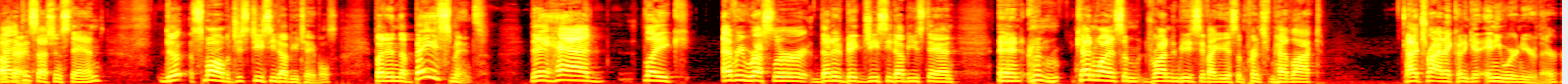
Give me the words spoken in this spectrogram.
by the concession stand, small, just GCW tables. But in the basement, they had like every wrestler that had a big GCW stand. And Ken wanted some, wanted me to see if I could get some prints from Headlocked. I tried. I couldn't get anywhere near there.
